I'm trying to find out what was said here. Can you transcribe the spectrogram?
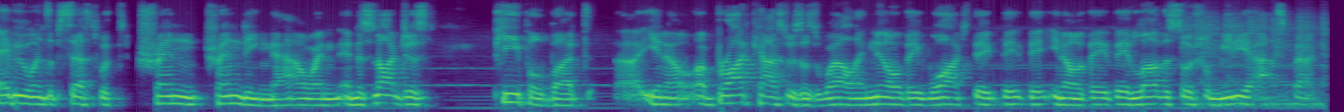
everyone's obsessed with trend trending now, and and it's not just people, but uh, you know, uh, broadcasters as well. I know they watch, they, they, they you know, they, they love the social media aspect.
